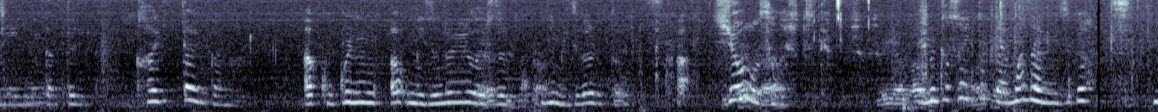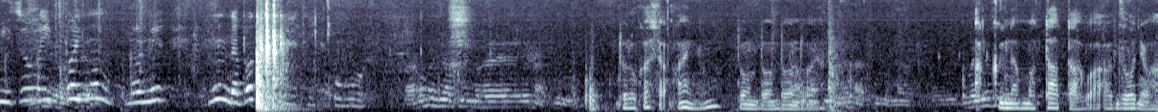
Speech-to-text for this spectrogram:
に向かって帰りたいんかな。あここにあ水の色がしてる。ここに水があると。あ塩を探してた。お腹空い。てたよまだ水が水をいっぱい飲ん飲め飲んだばっかり驚かしたらあかんよ。どんどんどんどん。やアクナマタタはゾウにはあ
